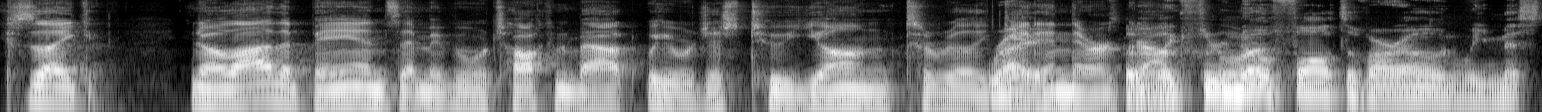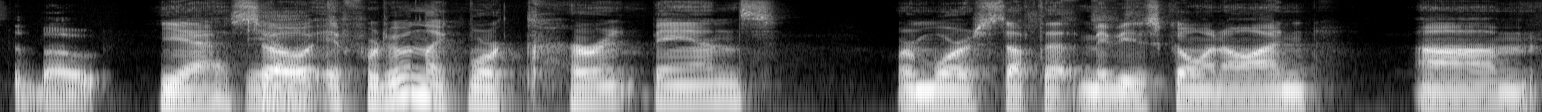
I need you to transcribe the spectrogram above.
Because like you know, a lot of the bands that maybe we're talking about, we were just too young to really Right. get in there. at So ground like through floor. no fault of our own, we missed the boat. Yeah. So like- if we're doing like more current bands or more stuff that maybe is going on, um,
